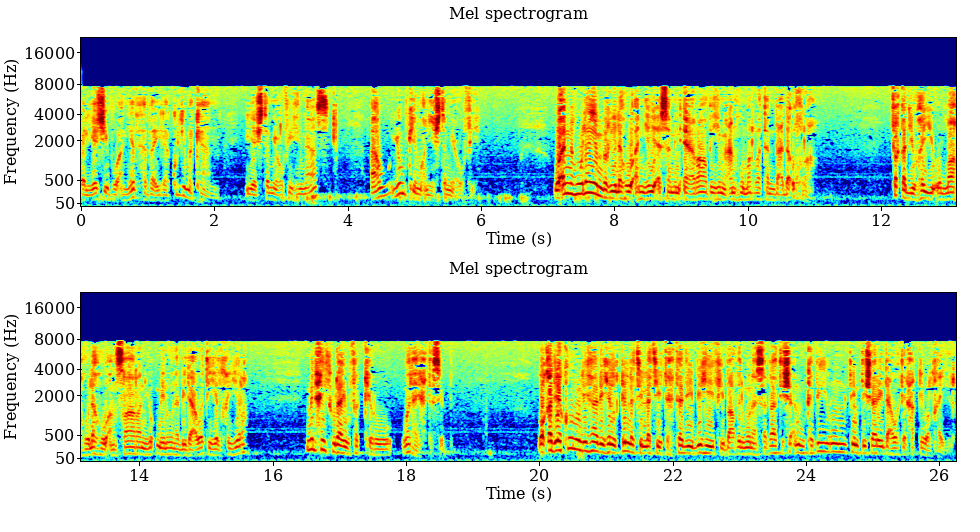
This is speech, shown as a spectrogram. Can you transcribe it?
بل يجب أن يذهب إلى كل مكان يجتمع فيه الناس أو يمكن أن يجتمعوا فيه. وأنه لا ينبغي له أن ييأس من إعراضهم عنه مرة بعد أخرى. فقد يهيئ الله له أنصارا يؤمنون بدعوته الخيرة من حيث لا يفكر ولا يحتسب. وقد يكون لهذه القلة التي تهتدي به في بعض المناسبات شأن كبير في انتشار دعوة الحق والخير.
